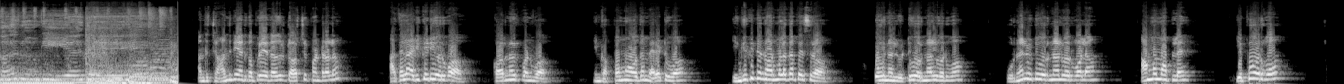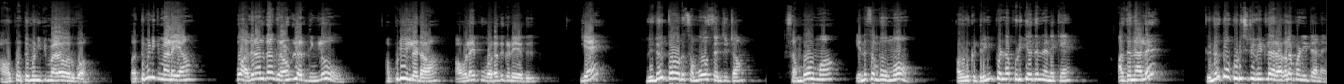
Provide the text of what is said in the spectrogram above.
கருகியதே. அந்த சாந்தினி அதுக்கப்புறம் ஏதாவது டார்ச்சர் பண்றாளா? அதெல்லாம் அடிக்கடி வருவா. கார்னர் பண்ணுவா. எங்க அப்பா அம்மாவை தான் மிரட்டுவா. எங்க கிட்ட நார்மலா தான் பேசுறா. ஒரு நாள் விட்டு ஒரு நாள் வருவா. ஒரு நாள் விட்டு ஒரு நாள் வருவாளா? ஆமா மாப்ள எப்போ வருவா? அவ பத்து மணிக்கு மேல வருவா. பத்து மணிக்கு மேலயா? ஓ அதனால தான் கிரவுண்ட்ல இருந்தீங்களோ? அப்படி இல்லடா அவளே இப்ப வரது கிடையாது. ஏன்? வினோத் ஒரு சம்பவம் செஞ்சுட்டான். சம்பவமா? என்ன சம்பவமோ? அவளுக்கு ட்ரிங்க் பண்ண பிடிக்காதுன்னு நினைக்கேன். அதனால விதத்தை குடிச்சிட்டு வீட்டுல ரகலை பண்ணிட்டானே.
